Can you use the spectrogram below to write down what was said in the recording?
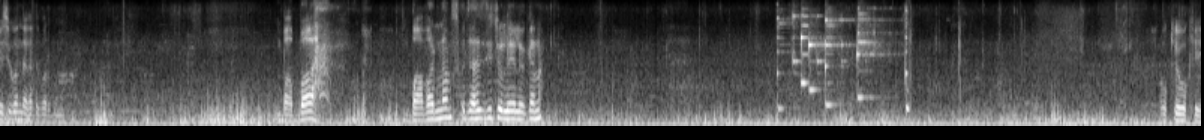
বেশিক্ষণ দেখাতে পারব না। বাবা। বাবার নাম সোজাসুজি চলে এলো কেন? ওকে ওকে।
